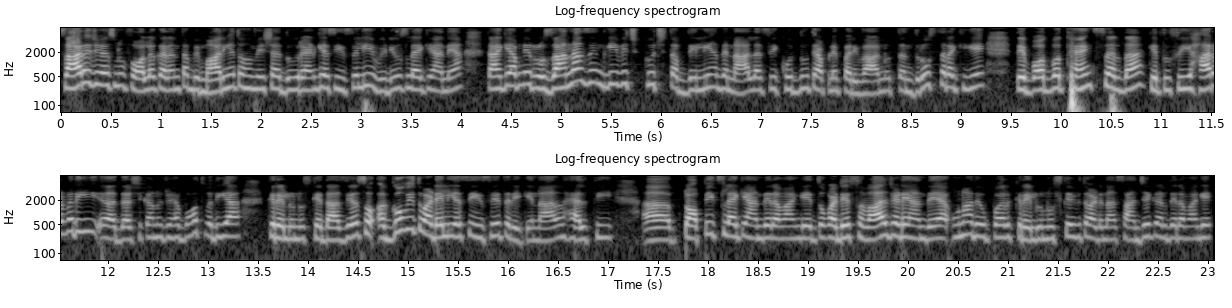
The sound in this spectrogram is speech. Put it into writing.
ਸਾਰੇ ਜੋ ਇਸ ਨੂੰ ਫੋਲੋ ਕਰਨ ਤਾਂ ਬਿਮਾਰੀਆਂ ਤੋਂ ਹਮੇਸ਼ਾ ਦੂਰ ਰਹਿਣਗੇ। ਅਸੀਂ ਇਸ ਲਈ ਵੀਡੀਓਜ਼ ਲੈ ਕੇ ਆਉਂਦੇ ਹਾਂ ਤਾਂ ਕਿ ਆਪਣੀ ਰੋਜ਼ਾਨਾ ਜ਼ਿੰਦਗੀ ਵਿੱਚ ਕੁਝ ਤਬਦੀਲੀਆਂ ਦੇ ਨਾਲ ਅਸੀਂ ਖੁਦ ਨੂੰ ਤੇ ਆਪਣੇ ਪਰਿਵਾਰ ਨੂੰ ਤੰਦਰੁਸਤ ਰੱਖੀਏ। ਤੇ ਬਹੁਤ-ਬਹੁਤ ਥੈਂਕਸ ਸਰ ਦਾ ਕਿ ਤੁਸੀਂ ਹਰ ਵਾਰੀ ਦਰਸ਼ਕਾਂ ਨੂੰ ਜੋ ਹੈ ਬਹੁਤ ਵਧੀਆ ਘਰੇਲੂ ਨੁਸਖੇ ਦੱਸਦੇ ਹੋ ਸੋ ਅੱਗੋਂ ਵੀ ਤੁਹਾਡੇ ਲਈ ਅਸੀਂ ਇਸੇ ਤਰੀਕੇ ਨਾਲ ਹੈਲਥੀ ਟੌਪਿਕਸ ਲੈ ਕੇ ਆਂਦੇ ਰਵਾਂਗੇ। ਤੁਹਾਡੇ ਸਵਾਲ ਜਿਹੜੇ ਆਂਦੇ ਆ, ਉਹਨਾਂ ਦੇ ਉੱਪਰ ਘਰੇਲੂ ਨੁਸਖੇ ਵੀ ਤੁਹਾਡੇ ਨਾਲ ਸਾਂਝੇ ਕਰਦੇ ਰਵਾਂਗੇ।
